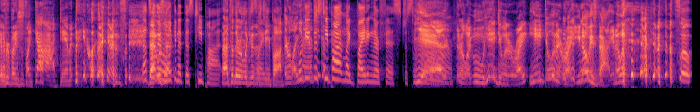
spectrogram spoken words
and everybody's just like, God damn it! You know, That's that how they were that- looking at this teapot. That's how they were looking at this like, teapot. They were like, Looking at this got- teapot and like biting their fists, just like yeah, "Ugh." they're like, ooh, he ain't doing it right. He ain't doing it right. You know he's not. You know, so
